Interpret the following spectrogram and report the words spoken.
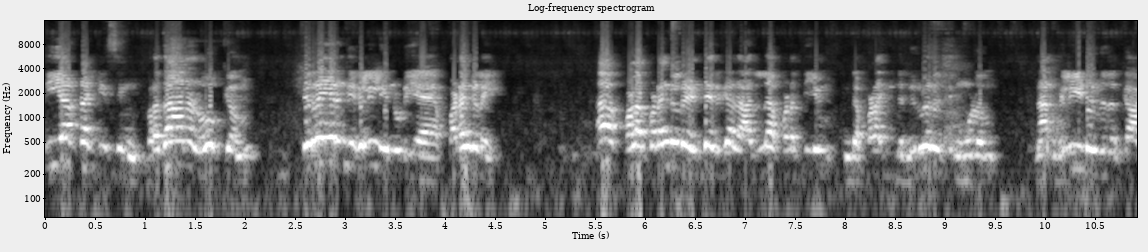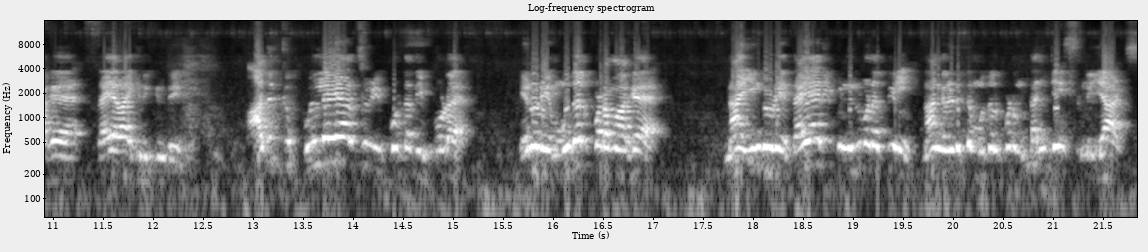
டிஆர் டாக்கீஸின் பிரதான நோக்கம் திரையரங்குகளில் என்னுடைய படங்களை பல படங்கள் என்கிட்ட இருக்கு. அது எல்லா படத்தையும் இந்த பட இந்த நிறுவனத்தின் மூலம் நான் வெளியிடுவதற்காக தயாராகி இருக்கின்றேன். அதுக்கு பிள்ளையார் சுழி போட்டதை போல என்னுடைய முதல் படமாக நான் எங்களுடைய தயாரிப்பு நிறுவனத்தில் நாங்கள் எடுத்த முதல் படம் தஞ்சை சினியாட்ஸ்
